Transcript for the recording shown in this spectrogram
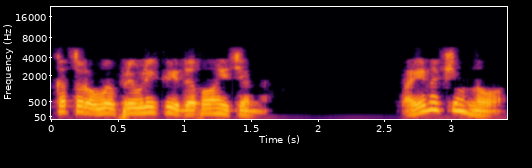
которого вы привлекли дополнительно?» Марина кивнула.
